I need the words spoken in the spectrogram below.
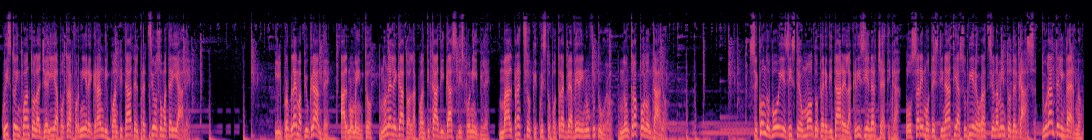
Questo in quanto l'Algeria potrà fornire grandi quantità del prezioso materiale, il problema più grande, al momento, non è legato alla quantità di gas disponibile, ma al prezzo che questo potrebbe avere in un futuro, non troppo lontano. Secondo voi esiste un modo per evitare la crisi energetica o saremo destinati a subire un razionamento del gas durante l'inverno?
